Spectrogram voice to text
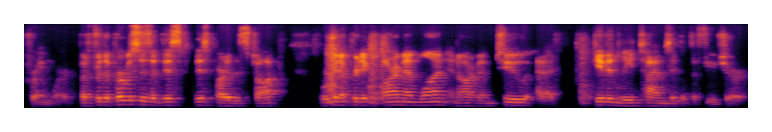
framework. But for the purposes of this, this part of this talk, we're going to predict RMM1 and RMM2 at given lead times into the future.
